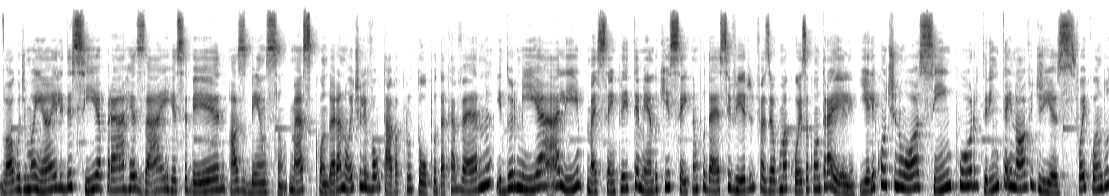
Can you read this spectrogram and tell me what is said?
logo de manhã, ele descia para rezar e receber as bênçãos. Mas quando era noite, ele voltava para o topo da caverna e dormia ali, mas sempre temendo que Satan pudesse vir fazer alguma coisa contra ele. E ele continuou assim por 39 dias. Foi quando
